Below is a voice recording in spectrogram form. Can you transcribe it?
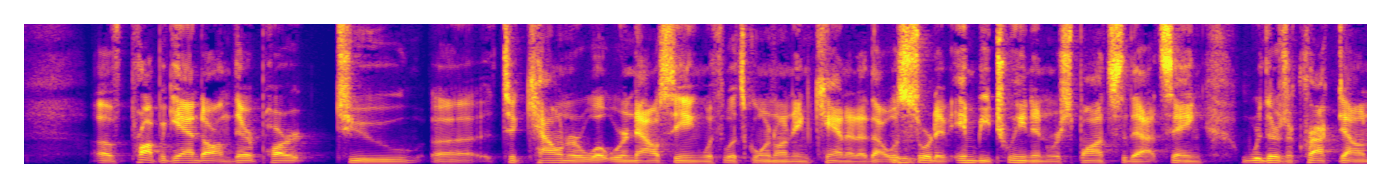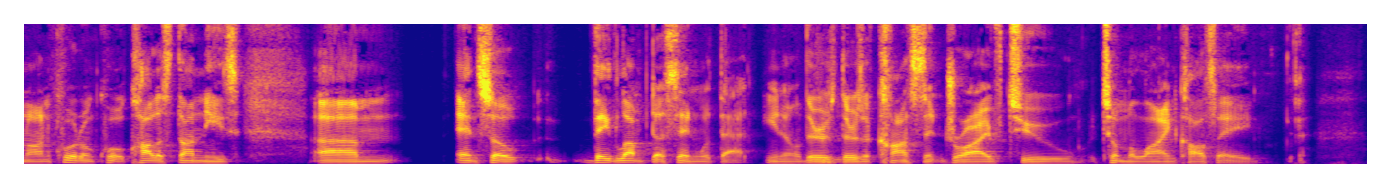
of propaganda on their part to uh, to counter what we're now seeing with what's going on in Canada. That was mm-hmm. sort of in between in response to that, saying where there's a crackdown on quote unquote Khalistanis. Um, and so they lumped us in with that. You know, there's mm-hmm. there's a constant drive to to malign Khalsa Aid.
